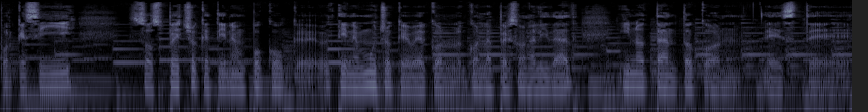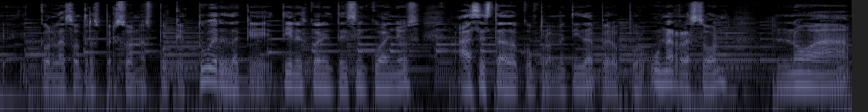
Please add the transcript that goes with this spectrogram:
Porque si sospecho que tiene un poco, tiene mucho que ver con, con, la personalidad y no tanto con este, con las otras personas, porque tú eres la que tienes 45 años, has estado comprometida, pero por una razón no ha,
